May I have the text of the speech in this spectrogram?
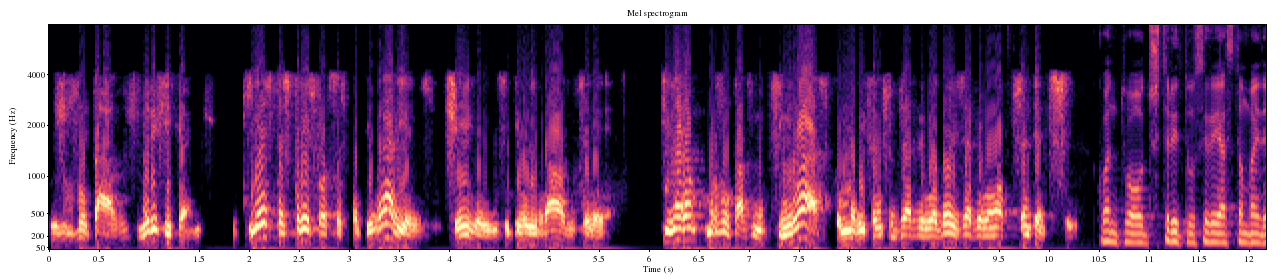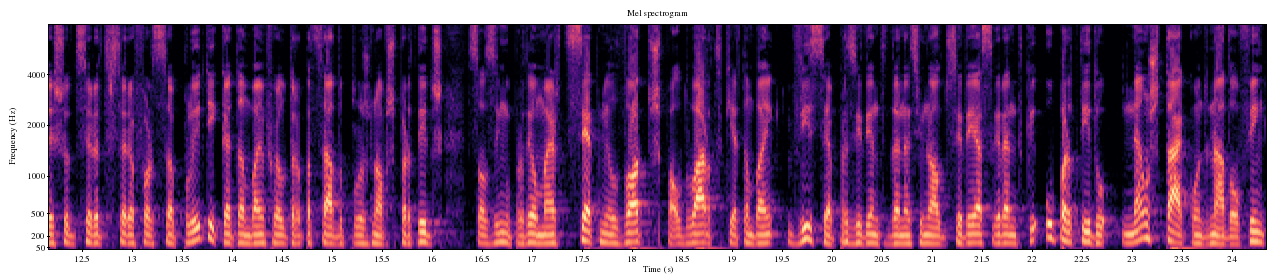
os resultados, verificamos que estas três forças partidárias, Chega, Iniciativa Liberal e CDS, tiveram resultados muito similares, com uma diferença de 0,2 e 0,9% entre si. Quanto ao distrito, o CDS também deixou de ser a terceira força política, também foi ultrapassado pelos novos partidos. Sozinho perdeu mais de 7 mil votos. Paulo Duarte, que é também vice-presidente da Nacional do CDS, garante que o partido não está condenado ao fim.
